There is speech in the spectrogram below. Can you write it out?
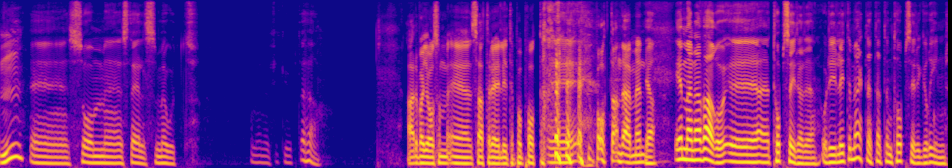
mm. eh, som eh, ställs mot, om jag nu fick upp det här. Ja, det var jag som eh, satte dig lite på pottan, eh, pottan där. Men... Ja. Emma Navarro eh, toppsidade och det är lite märkligt att en toppsida går in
